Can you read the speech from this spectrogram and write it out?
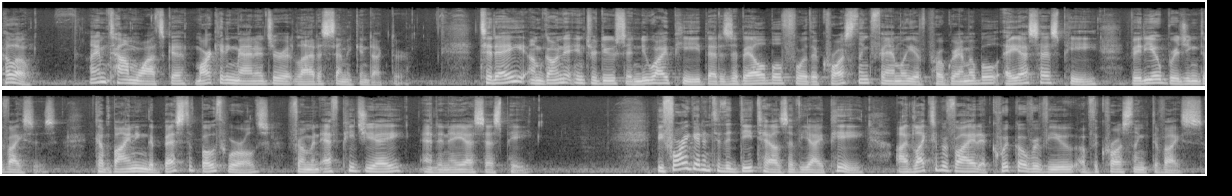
Hello, I'm Tom Watzke, Marketing Manager at Lattice Semiconductor. Today, I'm going to introduce a new IP that is available for the Crosslink family of programmable ASSP video bridging devices, combining the best of both worlds from an FPGA and an ASSP. Before I get into the details of the IP, I'd like to provide a quick overview of the Crosslink device.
